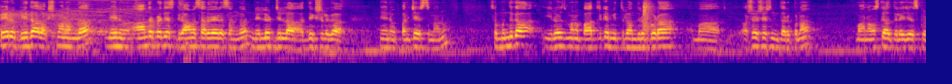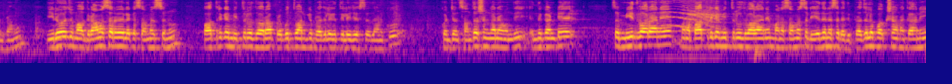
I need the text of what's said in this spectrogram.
పేరు బీదా లక్ష్మానంద. నేను ఆంధ్రప్రదేశ్ గ్రామ సర్వేల సంఘం నెల్లూరు జిల్లా అధ్యక్షులుగా నేను పనిచేస్తున్నాను. సో ముందుగా ఈరోజు మన పాత్రిక మిత్రులందరూ కూడా మా అసోసియేషన్ తరపున మా నమస్కారాలు తెలియజేసుకుంటున్నాము. ఈరోజు మా గ్రామ సర్వేల యొక్క సమస్యను పాత్రిక మిత్రుల ద్వారా ప్రభుత్వానికి ప్రజలకు తెలియజేసేదానికి కొంచెం సంతోషంగానే ఉంది. ఎందుకంటే సో మీ ద్వారానే మన పాత్రిక మిత్రుల ద్వారానే మన సమస్యలు ఏదైనా సరే అది ప్రజల పక్షాన కానీ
